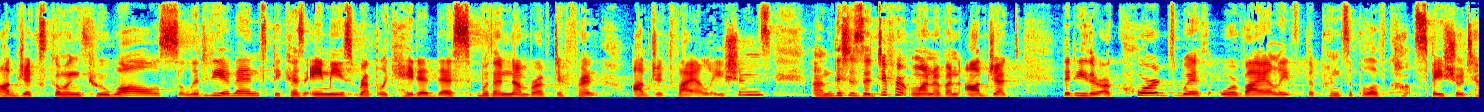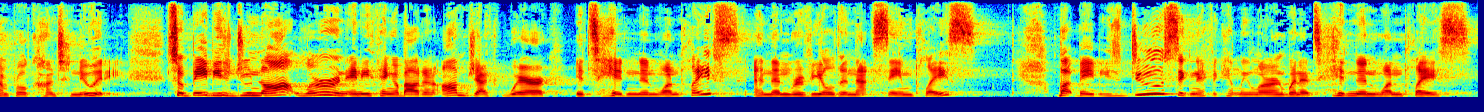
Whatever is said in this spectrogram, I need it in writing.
objects going through walls, solidity events, because Aimee's replicated this with a number of different object violations. Um, this is a different one of an object that either accords with or violates the principle of co- spatiotemporal continuity. So babies do not learn anything about an object where it's hidden in one place and then revealed in that same place. But babies do significantly learn when it's hidden in one place,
